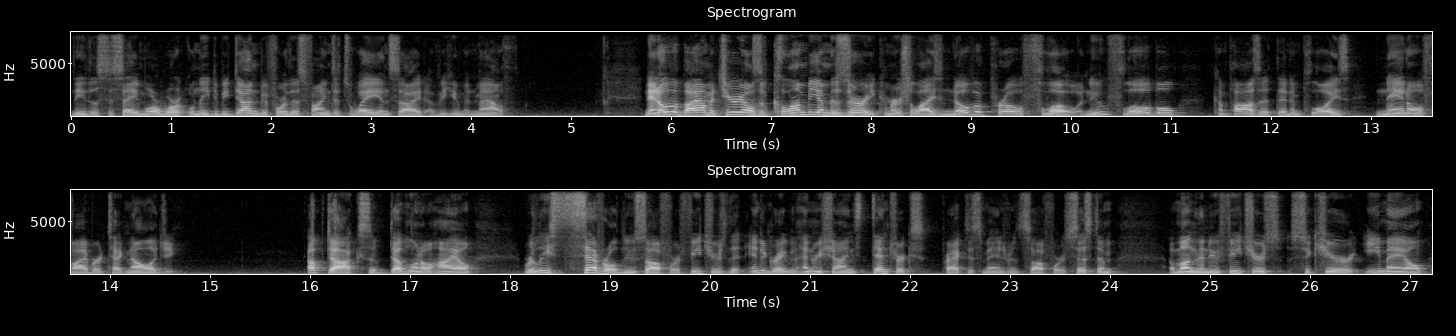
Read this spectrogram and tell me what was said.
Needless to say, more work will need to be done before this finds its way inside of a human mouth. Nanova Biomaterials of Columbia, Missouri commercialized NovaPro Flow, a new flowable composite that employs nanofiber technology. Updox of Dublin, Ohio released several new software features that integrate with Henry Schein's Dentrix practice management software system. Among the new features, secure email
